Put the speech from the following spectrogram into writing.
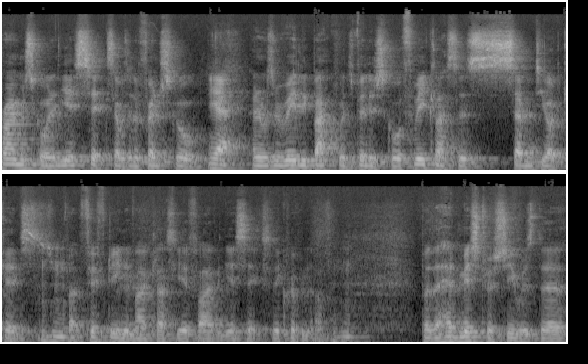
primary school in year six. I was in a French school, Yeah. and it was a really backwards village school. Three classes, seventy odd kids, Mhm. like fifteen in my class, year five and year six, the equivalent of. Mhm. But the headmistress, she was the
